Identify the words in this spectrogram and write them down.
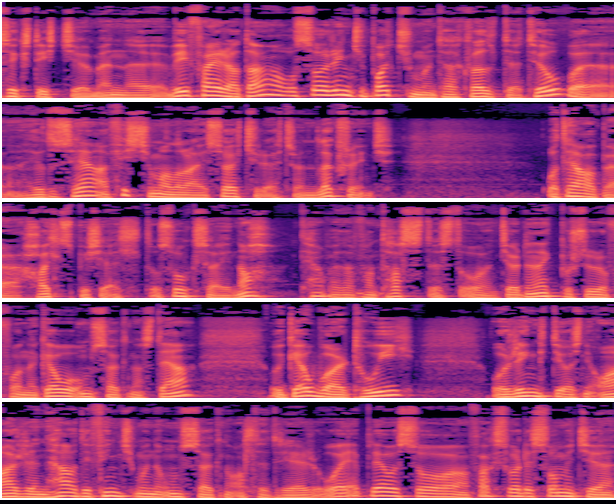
sikkert ikke, men uh, vi feiret det, og så ringer Botchumen til kveldet til, og uh, du ser at fiskemalere søker etter en løkfringe. Og det var bare helt spesielt, og så sa jeg, nå, det var det fantastisk, og gjør den ikke på styr å få en god omsøkende sted, og jeg var tog, og ringte oss i åren, her, det finnes ikke mine omsøkende og alt det der, og jeg ble så, faktisk var det så mye,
